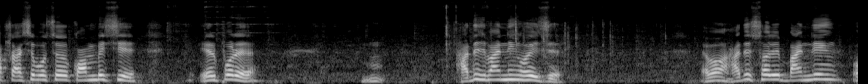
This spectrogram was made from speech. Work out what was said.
একশো আশি বছর কম বেশি, এরপরে হাদিস বাইন্ডিং হয়েছে। এবং হাদিস শরীফ বাইন্ডিং ও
